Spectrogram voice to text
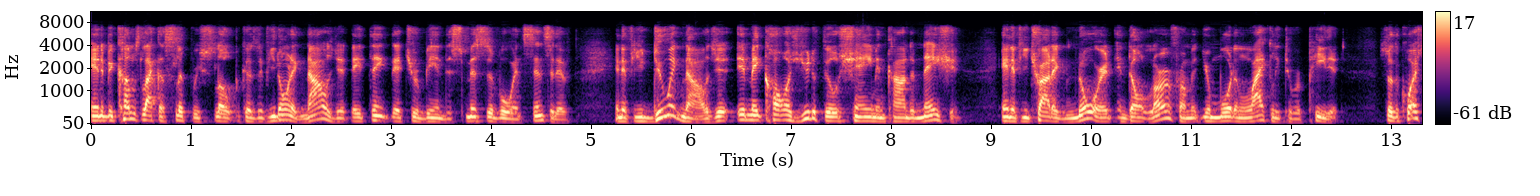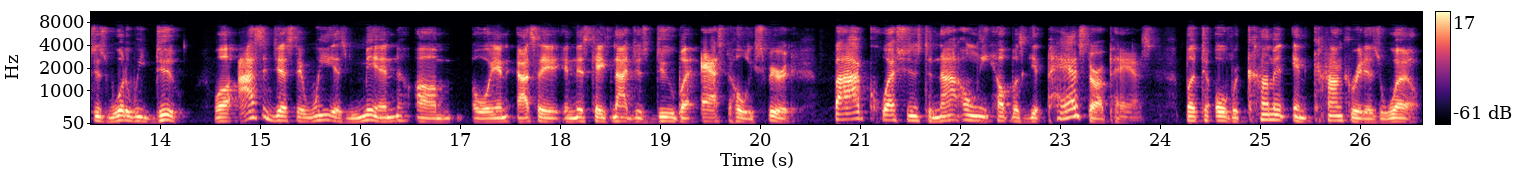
And it becomes like a slippery slope because if you don't acknowledge it, they think that you're being dismissive or insensitive. And if you do acknowledge it, it may cause you to feel shame and condemnation. And if you try to ignore it and don't learn from it, you're more than likely to repeat it. So the question is, what do we do? Well, I suggest that we as men, um, or in, I say in this case, not just do, but ask the Holy Spirit five questions to not only help us get past our past, but to overcome it and conquer it as well.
